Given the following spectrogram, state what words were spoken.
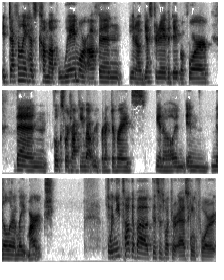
it definitely has come up way more often. You know, yesterday, the day before, than folks were talking about reproductive rights. You know, in in middle or late March. When you talk about this is what they're asking for,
